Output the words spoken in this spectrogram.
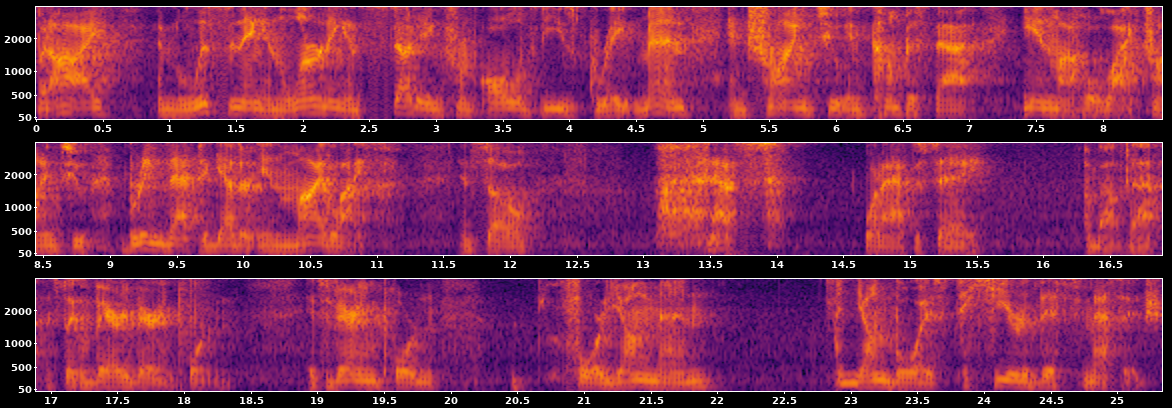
but I am listening and learning and studying from all of these great men and trying to encompass that in my whole life, trying to bring that together in my life. And so that's what I have to say about that. It's like very, very important. It's very important for young men and young boys to hear this message,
